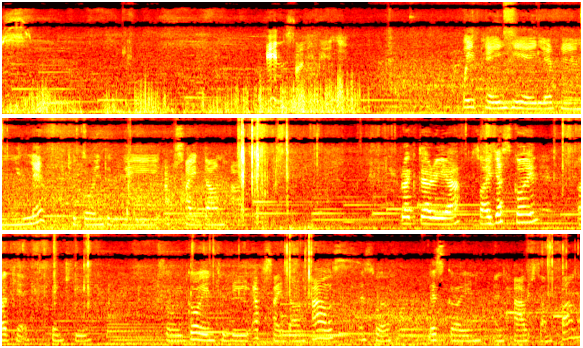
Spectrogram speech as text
house in Sunny Beach. we're paying here 11 left to go into the upside down house. Right so i just go in? Okay thank you. So we go into the upside down house as well. Let's go in and have some fun.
